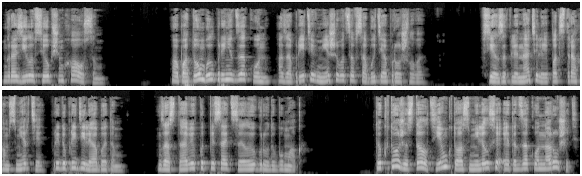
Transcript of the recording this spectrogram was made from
грозило всеобщим хаосом. А потом был принят закон о запрете вмешиваться в события прошлого. Всех заклинателей под страхом смерти предупредили об этом, заставив подписать целую груду бумаг. Так кто же стал тем, кто осмелился этот закон нарушить?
